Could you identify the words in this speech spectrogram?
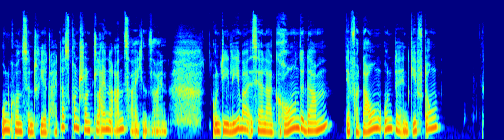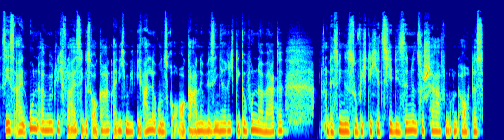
Unkonzentriertheit. Das können schon kleine Anzeichen sein. Und die Leber ist ja la grande dame der Verdauung und der Entgiftung. Sie ist ein unermüdlich fleißiges Organ, eigentlich wie alle unsere Organe. Wir sind ja richtige Wunderwerke. Und deswegen ist es so wichtig, jetzt hier die Sinnen zu schärfen und auch das,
